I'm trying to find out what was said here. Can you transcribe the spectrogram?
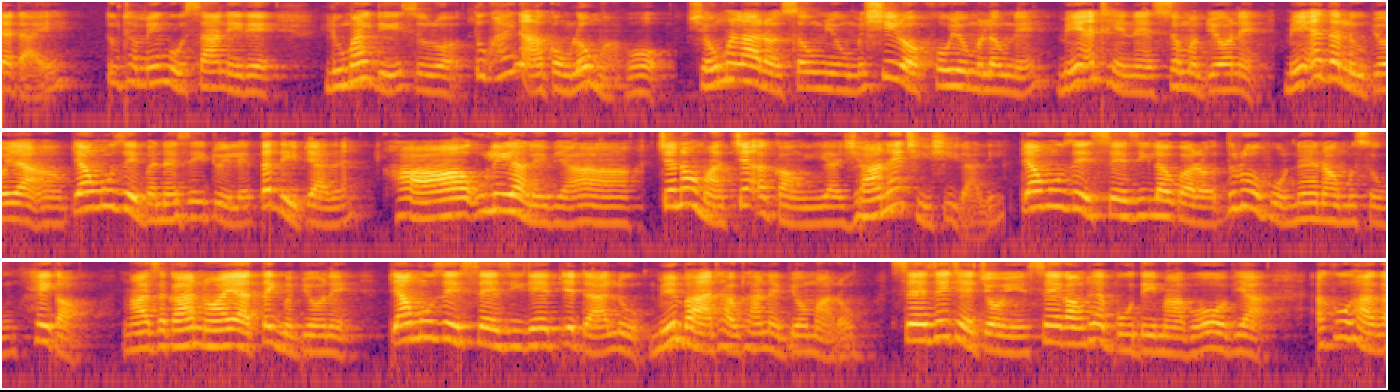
တက်တာရဲ့ သူထမင်းကိုစားနေတဲ့လူမိုက်တွေဆိုတော့သူခိုင်းတာအကုန်လုံးမှာပေါ့ရုံးမလာတော့စုံမျိုးမရှိတော့ခိုးရုံမလုံးနဲ့မင်းအထင်နဲ့စုံမပြောနဲ့မင်းအဲ့ဒါလို့ပြောရအောင်ပြောင်းမှုစိတ်ဗနေစိတ်တွေလဲတက်တည်ပြတယ်ဟာဦးလေးရလဲဗျာကျွန်တော်မှကြက်အကောင်ကြီးကယာနဲ့ချီရှိတာလေပြောင်းမှုစိတ်10စီးလောက်ကတော့သူတို့ဖို့နန်းအောင်မစိုးဘူးဟဲ့ကောင်ငါစကားနွားရတိတ်မပြောနဲ့ပြောင်းမှုစိတ်10စီတဲ့ပြစ်တာလို့မင်းဘာအထောက်ထားနဲ့ပြောမှာတော့10စိတ်ထဲကြော်ရင်10ကောင်ထက်ပိုသေးမှာပေါ့ဗျ အခုဟာက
